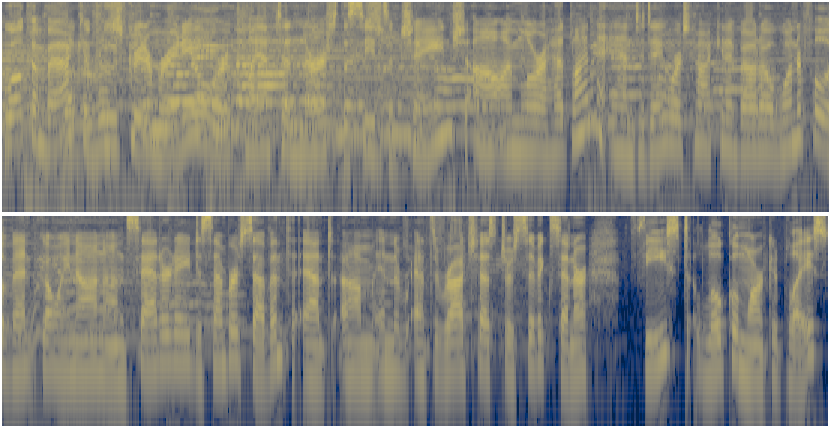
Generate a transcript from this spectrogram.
Welcome back to Food Freedom Radio, where we plant and nourish the seeds of change. Uh, I'm Laura Hedlund, and today we're talking about a wonderful event going on on Saturday, December 7th at um, in the at the Rochester Civic Center Feast Local Marketplace.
